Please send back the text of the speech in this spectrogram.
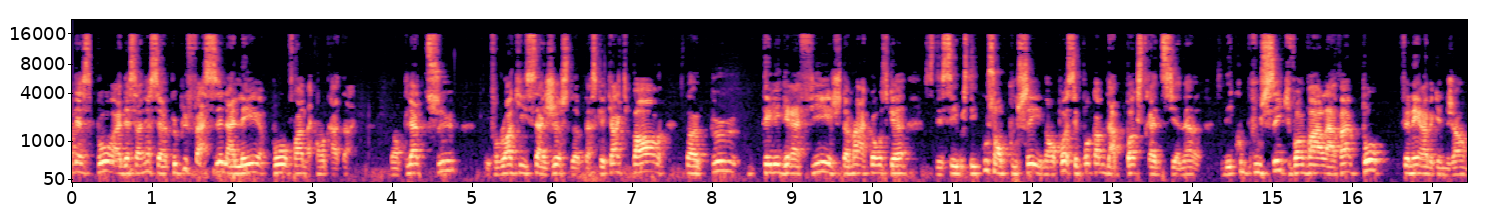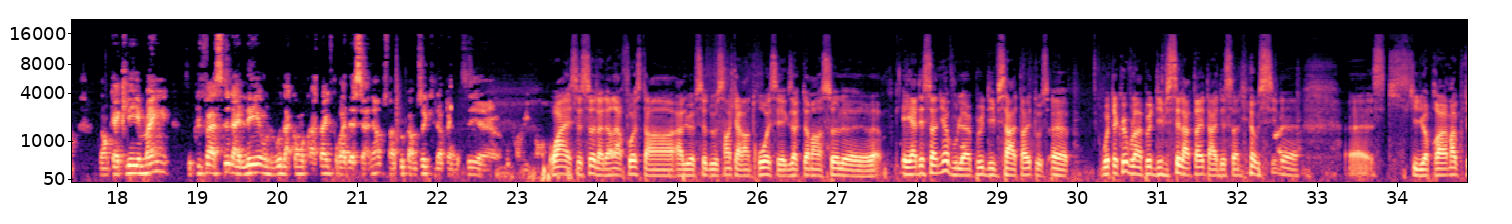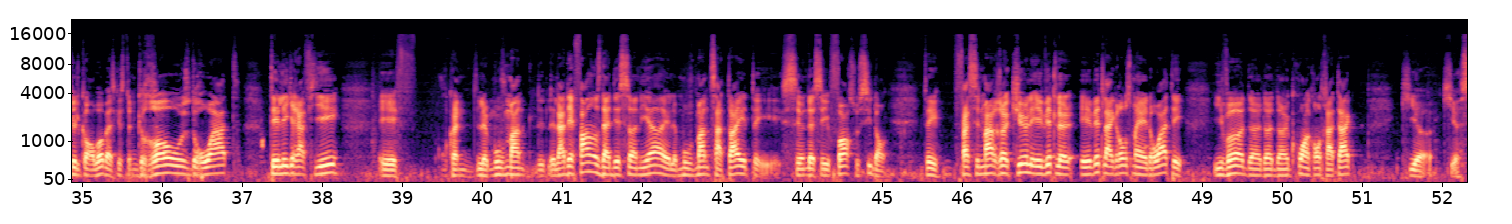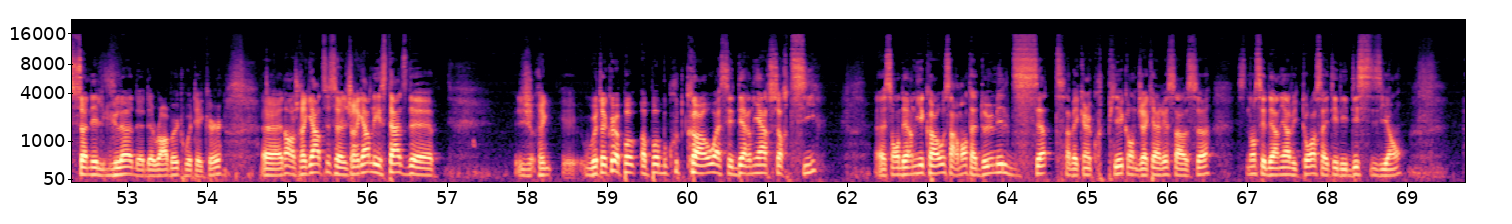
Adesanya, c'est un peu plus facile à lire pour faire de la contre-attaque. Donc là-dessus, il faut voir qu'il s'ajuste, parce que quand il part, c'est un peu télégraphié, justement, à cause que ses, coups sont poussés. Non pas, c'est pas comme de la boxe traditionnelle. C'est des coups poussés qui vont vers l'avant pour finir avec une jambe. Donc, avec les mains, c'est plus facile à lire au niveau de la contre-attaque pour Adesanya. C'est un peu comme ça qu'il a pensé euh, au premier combat. Ouais, c'est ça. La dernière fois, c'était à l'UFC 243 et c'est exactement ça. Et Adesanya voulait un peu dévisser la tête. Aussi. Euh, Whitaker voulait un peu dévisser la tête à Adesanya aussi. Euh, ce, qui, lui a probablement coûté le combat parce que c'est une grosse droite télégraphiée et on connaît le mouvement, la défense d'Adesanya et le mouvement de sa tête, c'est une de ses forces aussi. Donc, facilement recule, évite, le, évite la grosse main droite et il va d'un coup en contre-attaque qui a, qui a sonné le glas de, Robert Whittaker. Euh, non, je regarde, je regarde les stats de. Whitaker n'a pas, pas beaucoup de KO à ses dernières sorties. Euh, son dernier KO, ça remonte à 2017 avec un coup de pied contre Jacare Salsa. Sinon, ses dernières victoires, ça a été des décisions.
